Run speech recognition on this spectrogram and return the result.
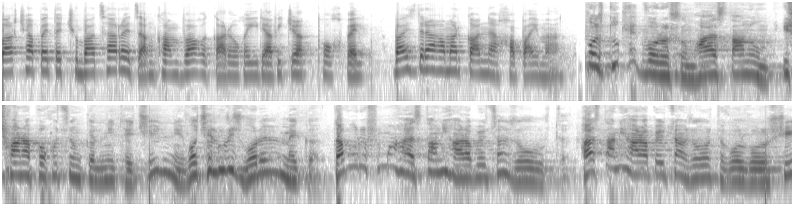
վարչապետը չբացառեց անգամ վաղը կարող է իրավիճակ փոխվել, բայց դրա համար կա նախապայման Ոչ դուք եք որոշում Հայաստանում իշխանապողություն կլինի թե չի լինի, ոչ էլ ուրիշ որևէ մեկը։ Դա որոշում է Հայաստանի Հանրապետության ժողովուրդը։ Հայաստանի Հանրապետության ժողովուրդը որ որոշի,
